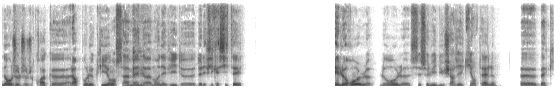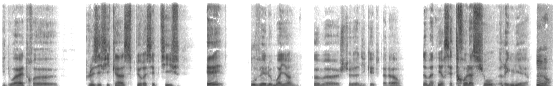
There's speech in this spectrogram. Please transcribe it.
non, je, je- je crois que alors pour le client, ça amène à mon avis de, de l'efficacité. Et le rôle, le rôle, c'est celui du chargé de clientèle, euh, bah, qui doit être euh, plus efficace, plus réceptif, et trouver le moyen, comme euh, je te l'ai indiqué tout à l'heure, de maintenir cette relation régulière. Hmm. Alors,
